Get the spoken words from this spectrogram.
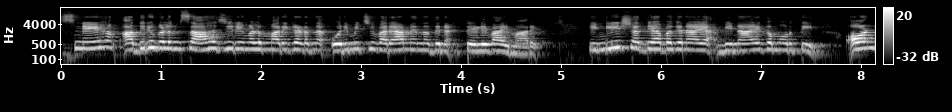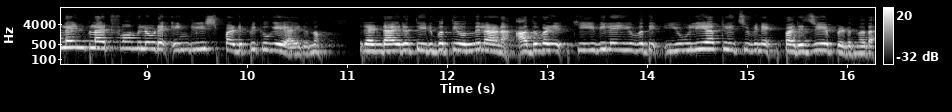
സ്നേഹം അതിരുകളും സാഹചര്യങ്ങളും മറികടന്ന് ഒരുമിച്ച് വരാമെന്നതിന് തെളിവായി മാറി. ഇംഗ്ലീഷ് അധ്യാപകനായ വിനായകമൂർത്തി ഓൺലൈൻ പ്ലാറ്റ്ഫോമിലൂടെ ഇംഗ്ലീഷ് പഠിപ്പിക്കുകയായിരുന്നു. രണ്ടായിരത്തി ഇരുപത്തി ഒന്നിലാണ് അതുവഴി കീവിലെ യുവതി യൂലിയ ക്ലിച്ചുവിനെ പരിചയപ്പെടുന്നത്.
